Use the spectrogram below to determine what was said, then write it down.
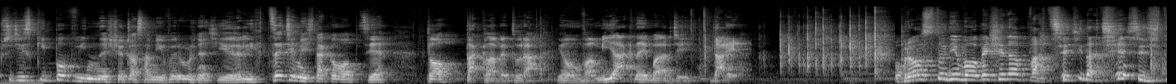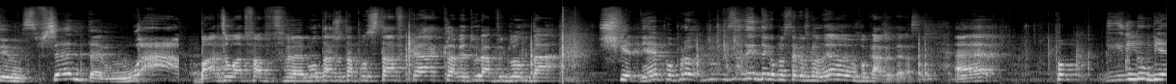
przyciski powinny się czasami wyróżniać. I jeżeli chcecie mieć taką opcję, to ta klawiatura ją Wam jak najbardziej daje. Po prostu nie mogę się napatrzeć i nacieszyć tym sprzętem. Wow! Bardzo łatwa w montażu ta podstawka. Klawiatura wygląda świetnie. Po pro... Z jednego prostego względu. Ja wam ją pokażę teraz. E, po, lubię,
